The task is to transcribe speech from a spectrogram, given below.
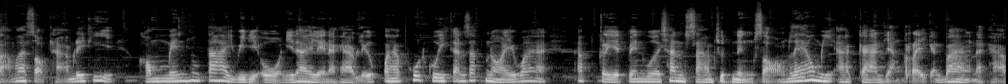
สามารถสอบถามได้ที่คอมเมนต์ข้างใต้วิดีโอนี้ได้เลยนะครับ หรือมาพูดคุยกันสักหน่อยว่าอัปเกรดเป็นเวอร์ชัน3.12 แล้วมีอาการอย่างไรกันบ้างนะครับ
